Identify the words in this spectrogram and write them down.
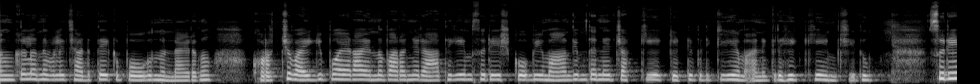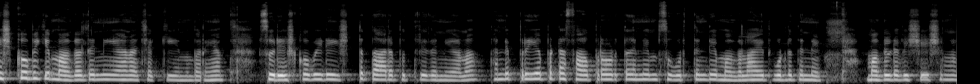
അങ്കിൾ എന്ന് വിളിച്ച് അടുത്തേക്ക് പോകുന്നുണ്ടായിരുന്നു. കുറച്ച് വൈകിപ്പോയടാ എന്ന് പറഞ്ഞ് രാധികയും സുരേഷ് ഗോപിയും ആദ്യം തന്നെ ചക്കിയെ കെട്ടിപ്പിടിക്കുകയും അനുഗ്രഹിക്കുകയും ചെയ്തു. സുരേഷ് ഗോപിക്ക് മകൾ തന്നെയാണ് ചക്കി എന്ന് പറയാം. സുരേഷ് ഗോപിയുടെ ഇഷ്ടതാരപുത്രി തന്നെയാണ്. തന്റെ പ്രിയപ്പെട്ട സഹപ്രവർത്തകന്റെയും സുഹൃത്തിന്റെയും മകളായതുകൊണ്ട് തന്നെ മകളുടെ വിശേഷങ്ങൾ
